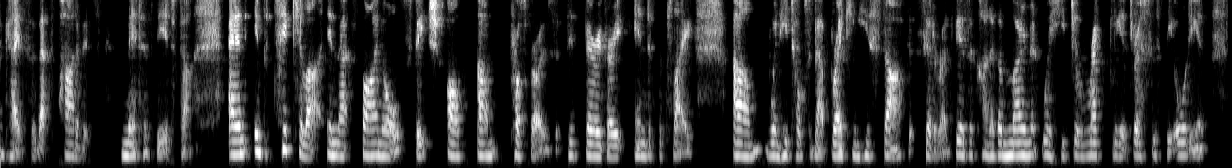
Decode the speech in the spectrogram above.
Okay, so that's part of its meta theatre. And in particular, in that final speech of um, Prospero's at the very, very end of the play, um, when he talks about breaking his staff, etc., there's a kind of a moment where he directly addresses the audience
